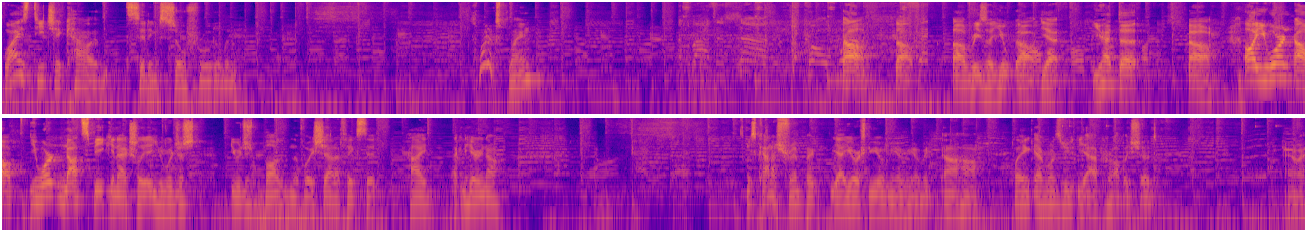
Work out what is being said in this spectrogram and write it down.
Why is DJ Khaled sitting so fruitily? Someone explain? Oh, oh, oh, Riza, you, oh, yeah, you had the, oh, oh, you weren't, oh, you weren't not speaking actually, you were just, you were just bugged in the voice chat, I fixed it. Hi, I can hear you now. He's kind of shrimping. Yeah, you're, you, you, you, you, uh-huh. Playing everyone's music, yeah, I probably should. Anyway,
